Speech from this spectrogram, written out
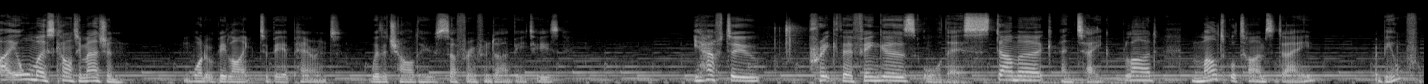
I almost can't imagine what it would be like to be a parent with a child who's suffering from diabetes. You have to prick their fingers or their stomach and take blood multiple times a day. It'd be awful.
